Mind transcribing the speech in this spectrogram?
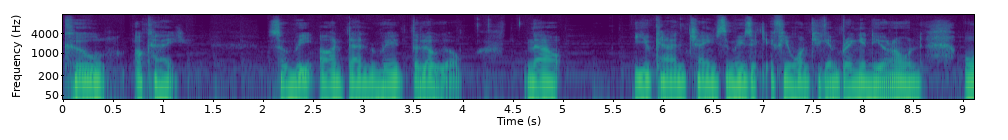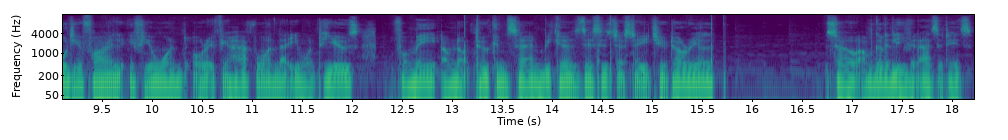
Cool. Okay. So we are done with the logo. Now you can change the music if you want. You can bring in your own audio file if you want, or if you have one that you want to use. For me, I'm not too concerned because this is just a tutorial. So I'm going to leave it as it is.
